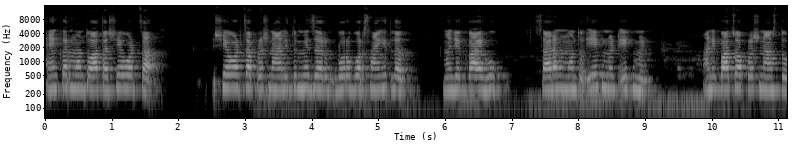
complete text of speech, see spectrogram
अँकर म्हणतो आता शेवटचा शेवटचा प्रश्न आणि तुम्ही जर बरोबर सांगितलं म्हणजे काय हो सारंग म्हणतो एक मिनिट एक मिनिट. आणि पाचवा प्रश्न असतो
